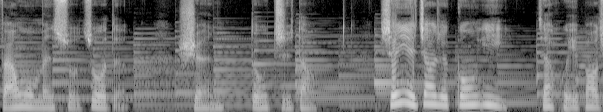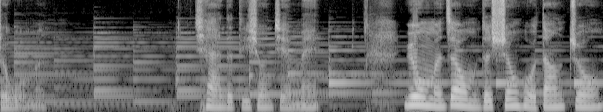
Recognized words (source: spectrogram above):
凡我们所做的，神都知道，神也照着公义在回报着我们。亲爱的弟兄姐妹。愿我们在我们的生活当中，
